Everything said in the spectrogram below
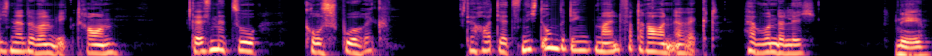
ich nicht über den Weg trauen. Der ist mir zu großspurig. Der hat jetzt nicht unbedingt mein Vertrauen erweckt. Herr Wunderlich. Nee,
